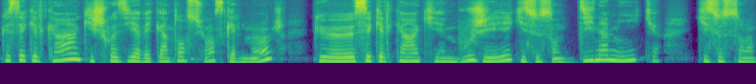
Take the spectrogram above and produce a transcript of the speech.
que c'est quelqu'un qui choisit avec intention ce qu'elle mange, que c'est quelqu'un qui aime bouger, qui se sent dynamique, qui se sent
